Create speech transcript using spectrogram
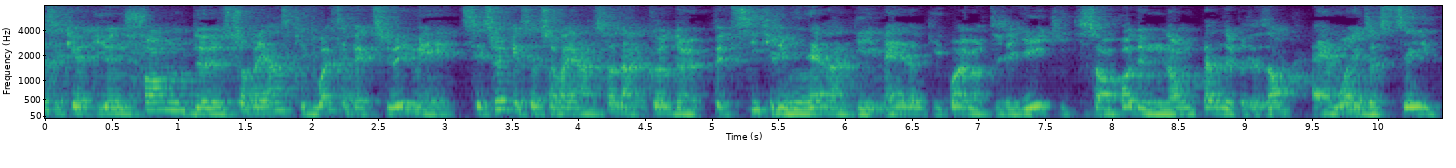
c'est qu'il y a une forme de surveillance qui doit s'effectuer, mais c'est sûr que cette surveillance-là, dans le cas d'un petit criminel, en guillemets, qui n'est pas un meurtrier, qui ne sort pas d'une longue peine de prison, est moins exhaustive.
